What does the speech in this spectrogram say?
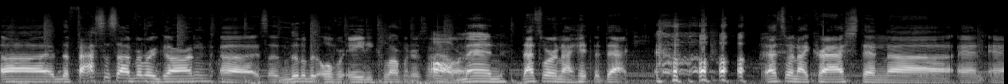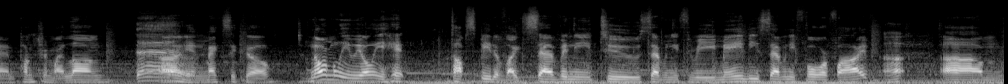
Uh, the fastest I've ever gone uh, is a little bit over 80 kilometers an hour. Oh man. That's when I hit the deck. That's when I crashed and uh, and and punctured my lung uh, in Mexico. Normally we only hit top speed of like 72, 73, maybe 74 or 5. Uh-huh. Um,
